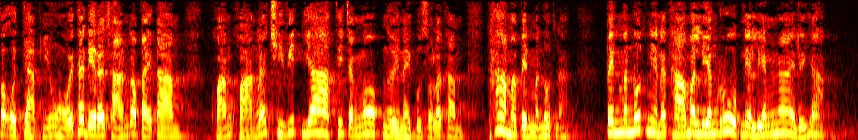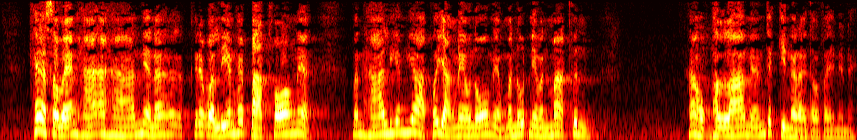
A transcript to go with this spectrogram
ก็อดอยากหิวโหย ถ้าเดรัจฉานก็ไปตามขวางขวางแล้วชีวิตยากที่จะงอกเงยในกุศลธรรม ถ้ามาเป็นมนุษย์นะเป็นมนุษย์เนี่ยนะถามว่าเลี้ยงรูปเนี่ยเลี้ยงง่ายหรือยาก แค่สแสวงหาอาหารเนี่ยนะเรียกว่าเลี้ยงแค่ปากท้องเนี่ย มันหาเลี้ยงยากเพราะอย่างแนวโน้มอย่างมนุษย์เนี่ยมันมากขึ้น ห้าหกพันล้านเนี่ยมันจะกินอะไรต่อไปเนี่ยนะ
